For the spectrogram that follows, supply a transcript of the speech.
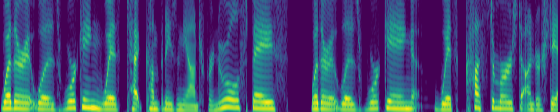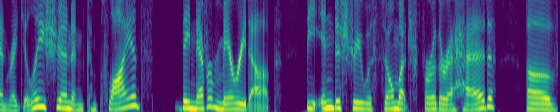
whether it was working with tech companies in the entrepreneurial space, whether it was working with customers to understand regulation and compliance, they never married up. The industry was so much further ahead of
